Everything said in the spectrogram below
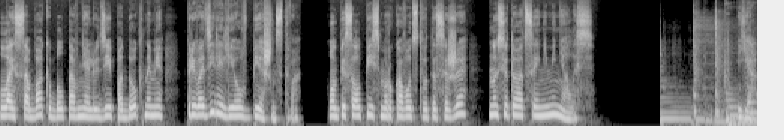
Лай собак и болтовня людей под окнами приводили Лео в бешенство. Он писал письма руководству ТСЖ, но ситуация не менялась. Я.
